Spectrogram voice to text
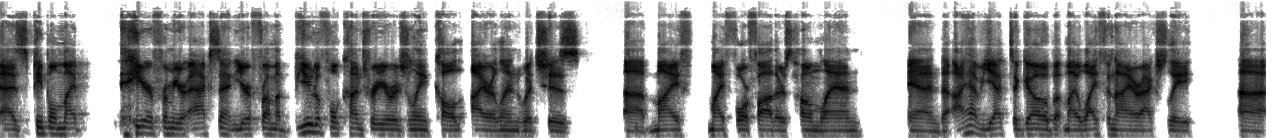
as people might hear from your accent, you're from a beautiful country originally called Ireland, which is uh, my my forefathers' homeland. And I have yet to go, but my wife and I are actually uh,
